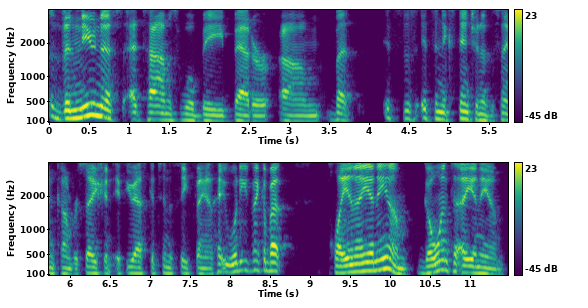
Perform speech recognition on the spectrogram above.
The newness at times will be better, um, but it's this, it's an extension of the same conversation. If you ask a Tennessee fan, "Hey, what do you think about playing A and M, going to A and M?"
